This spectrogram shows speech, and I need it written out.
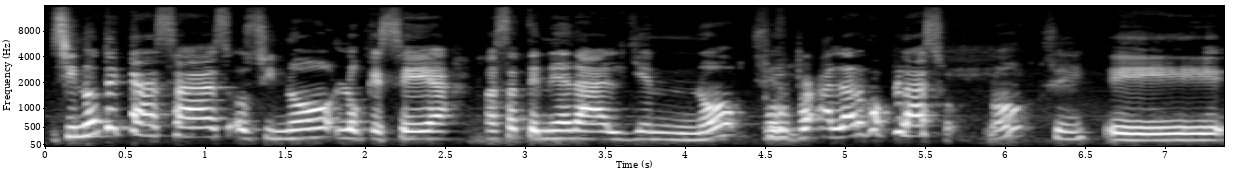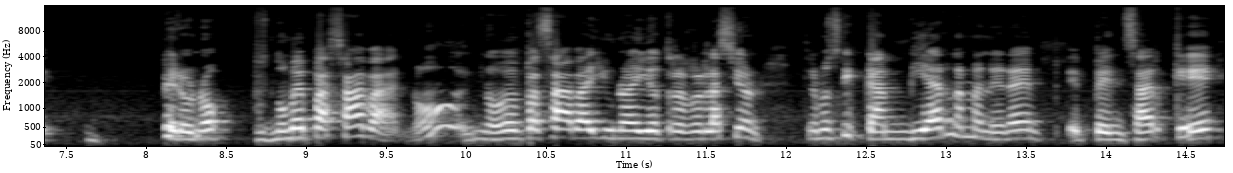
si no te casas o si no lo que sea, vas a tener a alguien, ¿no? Por, a largo plazo, ¿no? Sí. Eh, pero no, pues no me pasaba, ¿no? No me pasaba y una y otra relación. Tenemos que cambiar la manera de pensar que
